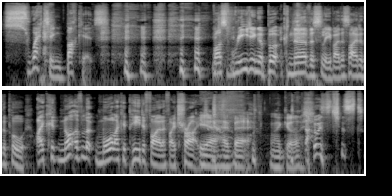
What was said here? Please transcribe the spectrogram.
sweating buckets, whilst reading a book nervously by the side of the pool. I could not have looked more like a paedophile if I tried. Yeah, I bet. My gosh. I was just.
